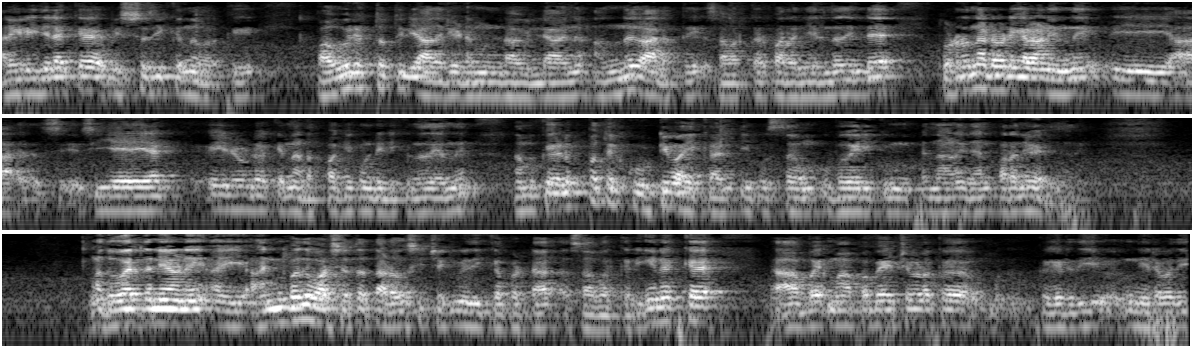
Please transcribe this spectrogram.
അല്ലെങ്കിൽ ഇതിലൊക്കെ വിശ്വസിക്കുന്നവർക്ക് പൗരത്വത്തിൽ യാതൊരു ഇടമുണ്ടാവില്ല എന്ന് അന്ന് കാലത്ത് സവർക്കർ പറഞ്ഞിരുന്നതിന്റെ തുടർ നടപടികളാണ് ഇന്ന് ഈ സി എയിലൂടെയൊക്കെ നടപ്പാക്കിക്കൊണ്ടിരിക്കുന്നത് എന്ന് നമുക്ക് എളുപ്പത്തിൽ കൂട്ടി വായിക്കാൻ ഈ പുസ്തകം ഉപകരിക്കും എന്നാണ് ഞാൻ പറഞ്ഞു വരുന്നത്. അതുപോലെ തന്നെയാണ് ഈ അൻപത് വർഷത്തെ തടവ് ശിക്ഷയ്ക്ക് വിധിക്കപ്പെട്ട സവർക്കർ. ഇങ്ങനെയൊക്കെ മാപ്പപേക്ഷകളൊക്കെ കരുതി നിരവധി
